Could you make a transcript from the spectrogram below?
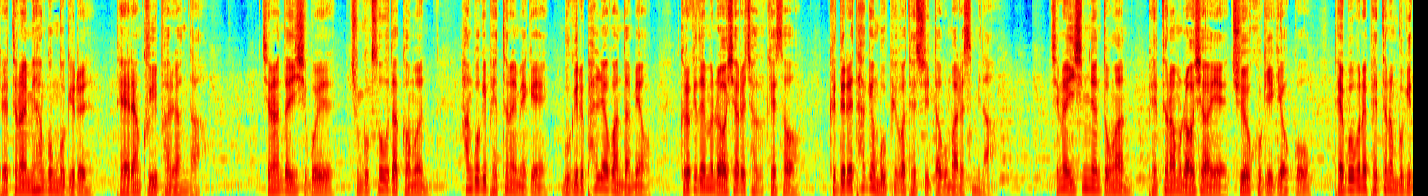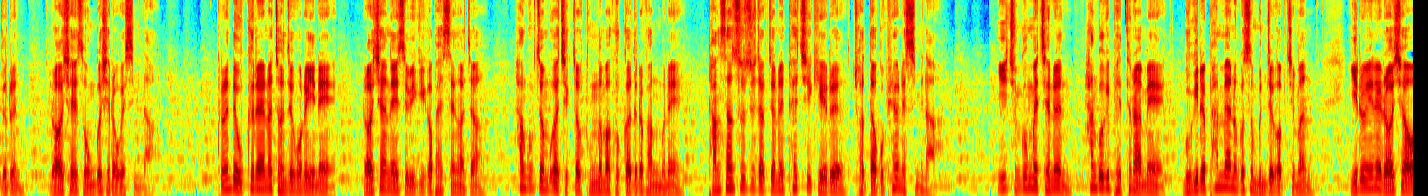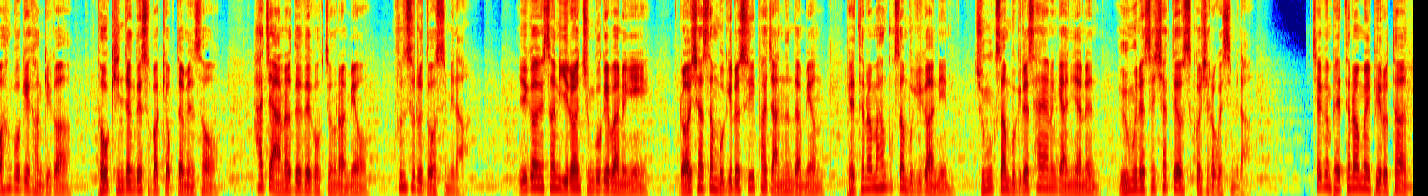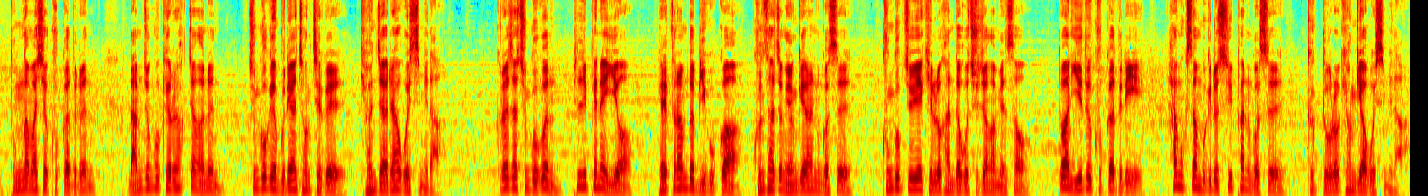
베트남이 한국 무기를 대량 구입하려 한다. 지난달 25일 중국 소우닷컴은 한국이 베트남에게 무기를 팔려고 한다며 그렇게 되면 러시아를 자극해서 그들의 타격 목표가 될 수 있다고 말했습니다. 지난 20년 동안 베트남은 러시아의 주요 고객이었고 대부분의 베트남 무기들은 러시아에서 온 것이라고 했습니다. 그런데 우크라이나 전쟁으로 인해 러시아 내에서 위기가 발생하자 한국 정부가 직접 동남아 국가들을 방문해 방산 수주 작전을 펼칠 기회를 줬다고 표현했습니다. 이 중국 매체는 한국이 베트남에 무기를 판매하는 것은 문제가 없지만 이로 인해 러시아와 한국의 관계가 더욱 긴장될 수밖에 없다면서 하지 않아도 될 걱정을 하며 훈수를 두었습니다. 일각에서는 이런 중국의 반응이 러시아산 무기를 수입하지 않는다면 베트남은 한국산 무기가 아닌 중국산 무기를 사야 하는 게 아니냐는 의문에서 시작되었을 것이라고 했습니다. 최근 베트남을 비롯한 동남아시아 국가들은 남중국해를 확장하는 중국의 무리한 정책을 견제하려 하고 있습니다. 그러자 중국은 필리핀에 이어 베트남도 미국과 군사적 연계하는 것을 군국주의의 길로 간다고 주장하면서 또한 이들 국가들이 한국산 무기를 수입하는 것을 극도로 경계하고 있습니다.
